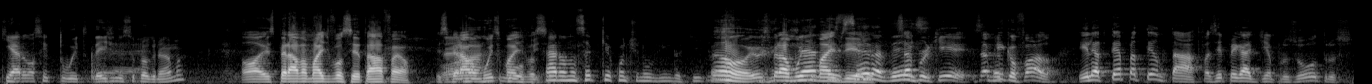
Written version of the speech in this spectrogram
que era o nosso intuito desde o início do programa. Ó, eu esperava mais de você, tá, Rafael? Eu esperava É, muito mais de você. Cara, eu não sei porque eu continuo vindo aqui, cara. Não, eu esperava Já muito é a mais dele. terceira vez. Sabe por quê? Sabe o que, que eu falo? Ele até pra tentar fazer pegadinha pros outros,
